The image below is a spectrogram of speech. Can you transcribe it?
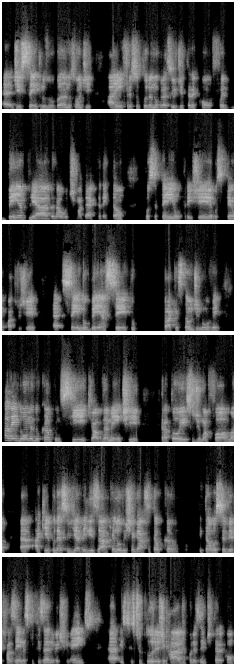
é, de centros urbanos, onde a infraestrutura no Brasil de telecom foi bem ampliada na última década. Então, você tem o 3G, você tem o 4G, é, sendo bem aceito para a questão de nuvem, além do homem do campo em si, que obviamente tratou isso de uma forma é, a que ele pudesse viabilizar que a nuvem chegasse até o campo. Então você vê fazendas que fizeram investimentos, é, estruturas de rádio, por exemplo, de telecom,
